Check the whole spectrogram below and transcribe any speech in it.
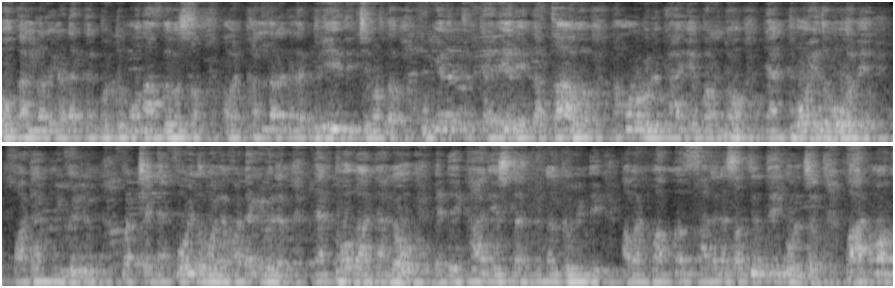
ഓ കല്ലറ അടക്കപ്പെട്ടു. മൂന്നാം ദിവസം അവൻ കല്ലറകളെ ഭേദിച്ചുകൊണ്ട് ഉയരത്തിൽ കരയിലെ കർത്താവ് നമ്മളോടൊരു കാര്യം പറഞ്ഞു. ഞാൻ പോയതുപോലെ മടങ്ങി വരും. പക്ഷെ ഞാൻ പോയതുപോലെ മടങ്ങി വരും. ഞാൻ പോകാഞ്ഞാലോ? എന്റെ കാര്യസ്ഥൻ നിങ്ങൾക്ക് വേണ്ടി അവൻ വന്ന സകല സത്യത്തെക്കുറിച്ച് ആത്മാവ്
